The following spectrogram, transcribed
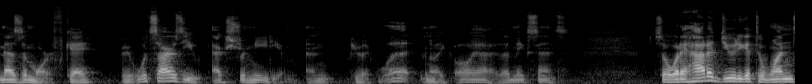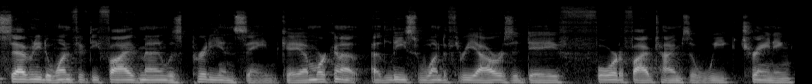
mesomorph. Okay, what size are you? Extra medium. And people like, what? And they're like, oh, yeah, that makes sense. So what I had to do to get to 170 to 155, man, was pretty insane. Okay, I'm working at, at least one to three hours a day, four to five times a week training,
